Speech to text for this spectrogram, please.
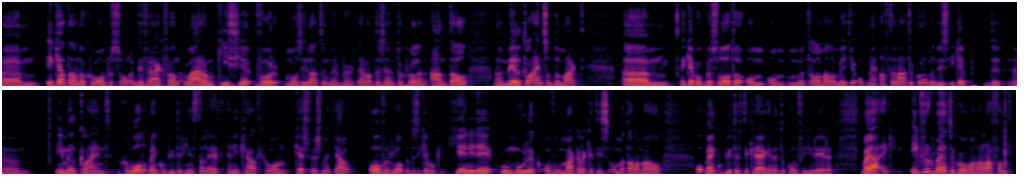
Um, ik had dan nog gewoon persoonlijk de vraag van waarom kies je voor Mozilla Thunderbird? Hè? Want er zijn toch wel een aantal uh, mailclients op de markt. Um, ik heb ook besloten om, om, om het allemaal een beetje op mij af te laten komen. Dus ik heb de e-mail client gewoon op mijn computer geïnstalleerd en ik ga het gewoon kerstvers met jou overlopen. Dus ik heb ook geen idee hoe moeilijk of hoe makkelijk het is om het allemaal op mijn computer te krijgen en te configureren. Maar ja, ik, ik vroeg mij toch gewoon af, want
